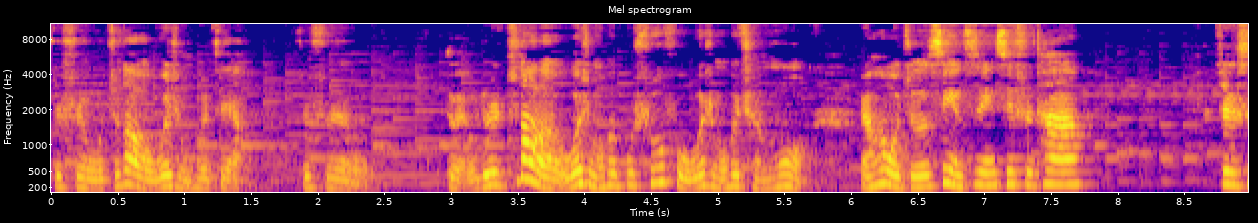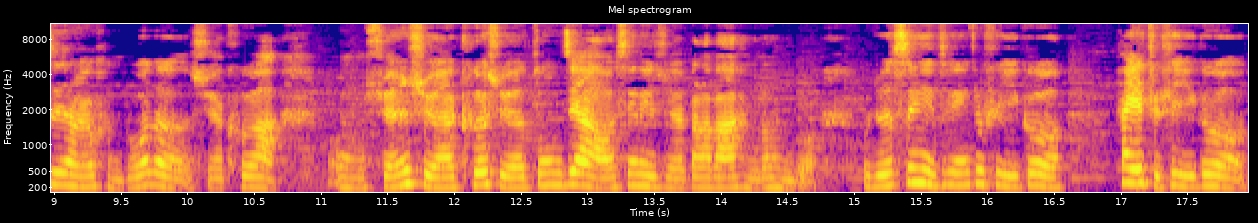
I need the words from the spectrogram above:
就是我知道我为什么会这样，就是对我就是知道了我为什么会不舒服，为什么会沉默。然后我觉得心理咨询其实它这个世界上有很多的学科啊，嗯，玄学、科学、宗教、心理学，巴拉巴拉很多很多。我觉得心理咨询就是一个，它也只是一个，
